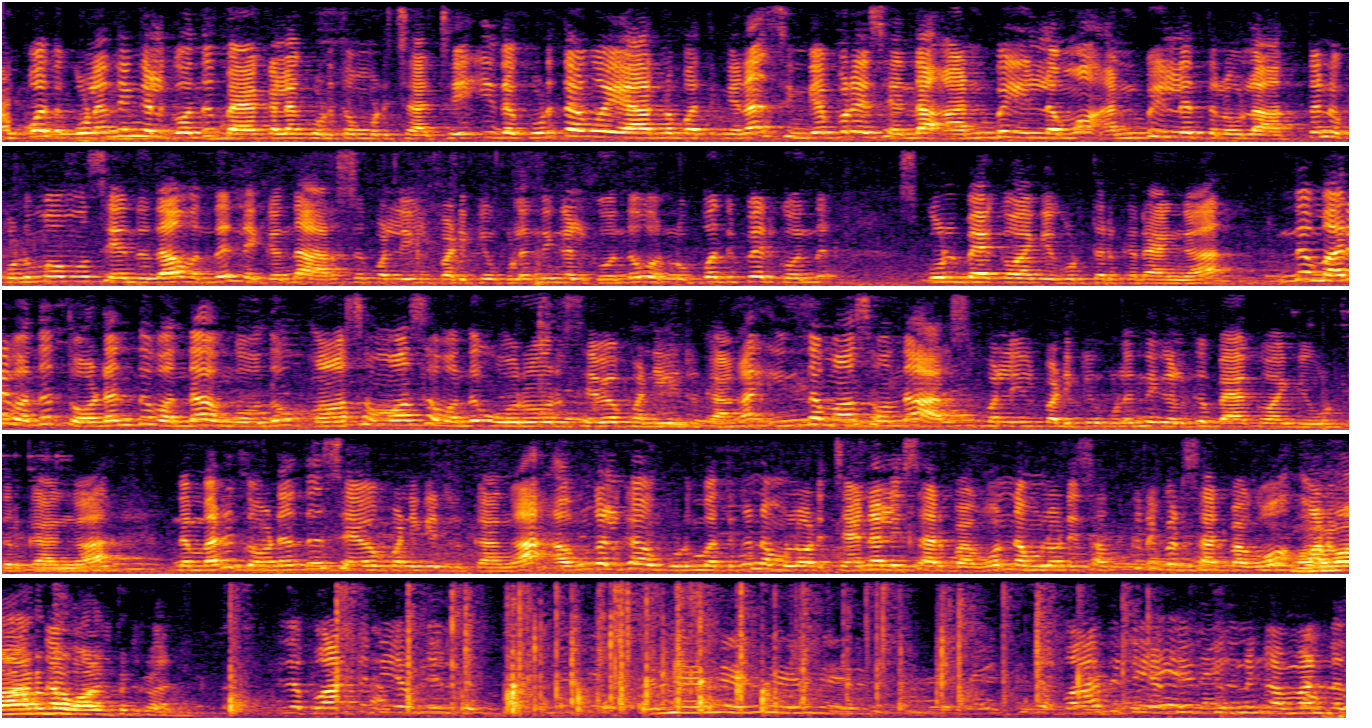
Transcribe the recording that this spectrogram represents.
முப்பது குழந்தைங்களுக்கு வந்து பேக் எல்லாம் கொடுத்து முடிச்சாச்சு. இதை கொடுத்தவங்க யாருன்னு பாத்தீங்கன்னா சிங்கப்பூரை சேர்ந்த அன்பு இல்லமும் அன்பு இல்லத்துல உள்ள அத்தனை குடும்பமும் சேர்ந்து தான் வந்து இன்னைக்கு வந்து அரசு பள்ளியில் படிக்கும் குழந்தைங்களுக்கு வந்து ஒரு முப்பது பேருக்கு வந்து ஸ்கூல் பேக் வாங்கி கொடுத்துருக்குறாங்க. இந்த மாதிரி வந்து தொடர்ந்து வந்து அவங்க வந்து மாசம் மாசம் வந்து ஒரு ஒரு சேவை பண்ணிட்டு இருக்காங்க. இந்த மாசம் வந்து அரசு பள்ளியில் படிக்கும் குழந்தைங்களுக்கு பேக் வாங்கி கொடுத்துருக்காங்க. இந்த மாதிரி தொடர்ந்து சேவை பண்ணிக்கிட்டு இருக்காங்க. அவங்களுக்கு அவங்க குடும்பத்துக்கு நம்மளோட சேனலி சார்பாகவும் நம்மளுடைய சப்ஸ்கிரைபர் சார்பாகவும் வாழ்த்துக்கள். இதை பார்த்துட்டு எப்படி பார்த்துட்டு எப்படி இருக்குதுன்னு கமெண்ட்ல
